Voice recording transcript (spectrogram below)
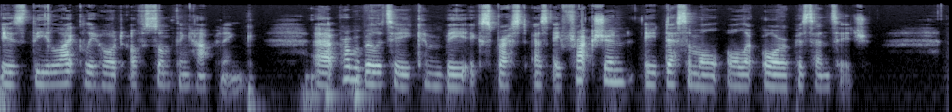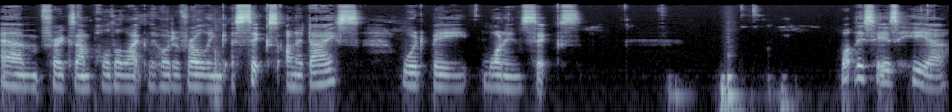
is the likelihood of something happening. Uh, probability can be expressed as a fraction, a decimal, or, or a percentage. Um, for example, the likelihood of rolling a 6 on a dice would be 1 in 6. What this is here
